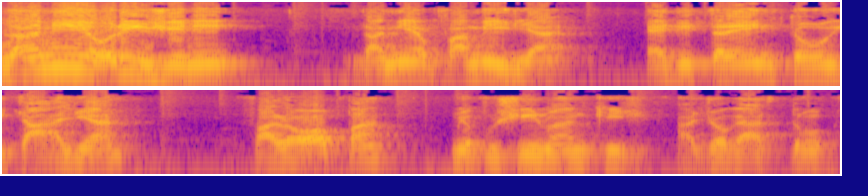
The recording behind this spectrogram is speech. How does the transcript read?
La mia origine, la mia famiglia è di Trento, Italia, Falopa, mio cugino anche ha giocato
